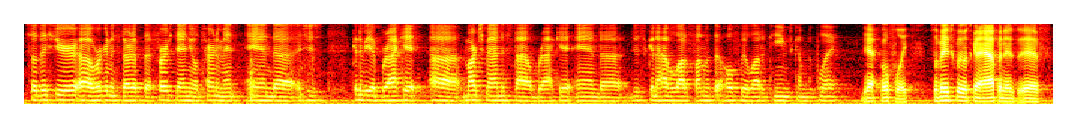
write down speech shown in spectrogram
So this year, uh, we're going to start up the first annual tournament, and uh, it's just going to be a bracket, uh, March Madness style bracket, and uh, just going to have a lot of fun with it. Hopefully, a lot of teams come to play. Yeah, hopefully. So basically, what's going to happen is if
